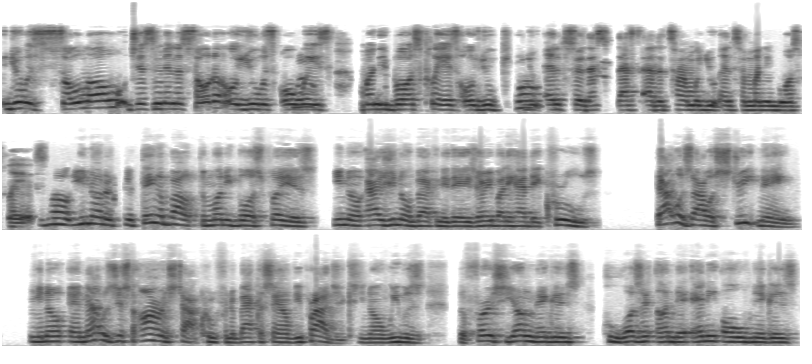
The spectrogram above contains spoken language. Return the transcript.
you was solo, just Minnesota, or you was always well, Money Boss players, or you well, you enter. That's that's at a time when you enter Money Boss players. Well, you know the, the thing about the Money Boss players, you know, as you know, back in the days, everybody had their crews. That was our street name you know, and that was just the Orange Top crew from the back of Soundview Projects. You know, we was the first young niggas who wasn't under any old niggas,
